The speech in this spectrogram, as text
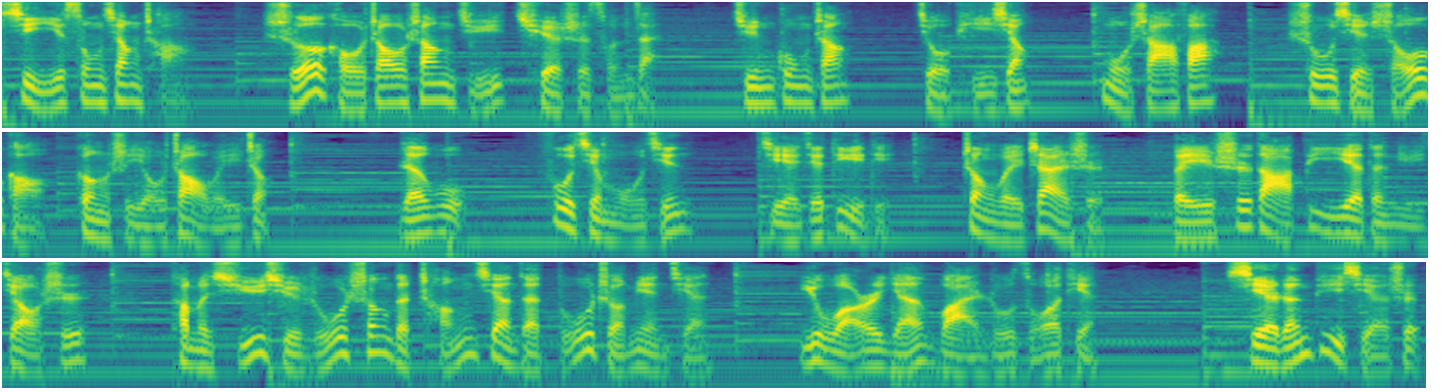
信宜松香厂、蛇口招商局确实存在，军功章、旧皮箱、木沙发、书信手稿更是有照为证。人物：父亲、母亲、姐姐、弟弟，政委战士，北师大毕业的女教师。他们栩栩如生地呈现在读者面前，于我而言宛如昨天。写人必写是：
